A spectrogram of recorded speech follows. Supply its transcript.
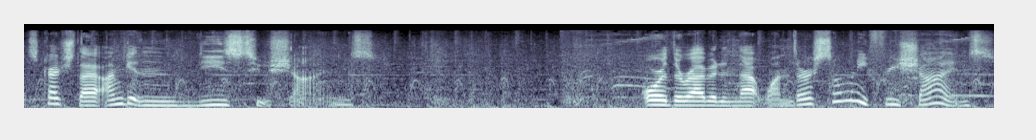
Scratch that. I'm getting these two shines. Or the rabbit in that one. There are so many free shines.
